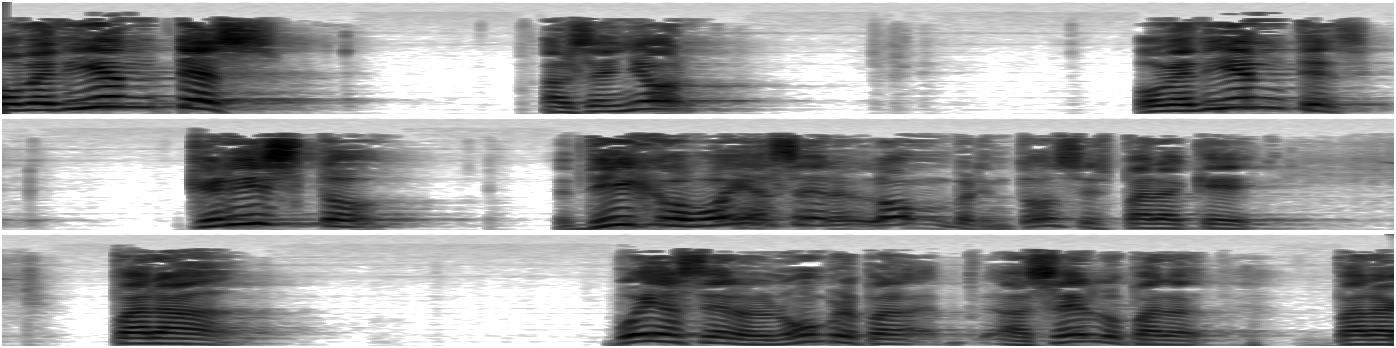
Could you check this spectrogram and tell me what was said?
Obedientes al Señor. Obedientes. Cristo dijo, voy a ser el hombre. Entonces, para que, para, voy a ser el hombre para hacerlo, para para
